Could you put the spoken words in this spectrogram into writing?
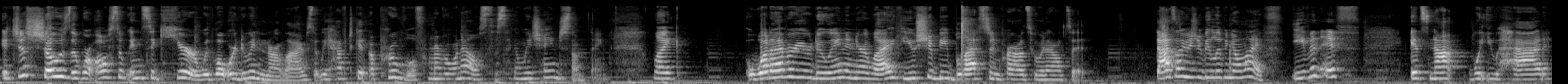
it just shows that we're also insecure with what we're doing in our lives, that we have to get approval from everyone else the second we change something. Like, whatever you're doing in your life, you should be blessed and proud to announce it. That's how you should be living your life. Even if it's not what you had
